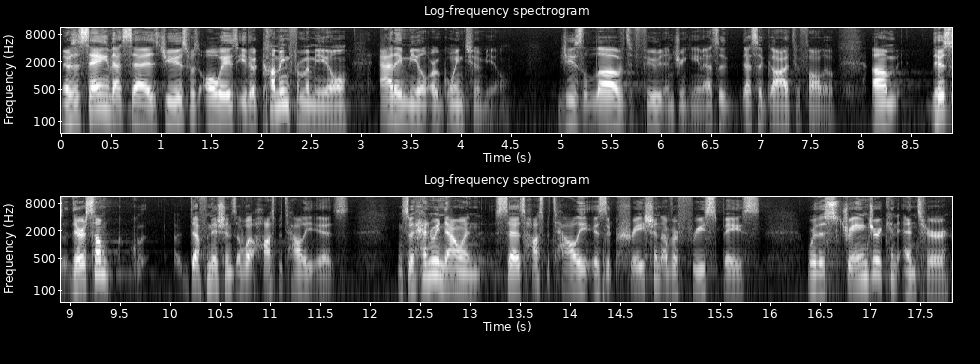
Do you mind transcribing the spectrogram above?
There's a saying that says Jesus was always either coming from a meal, at a meal, or going to a meal. Jesus loved food and drinking. That's a, that's a God to follow. Um, there's, there are some definitions of what hospitality is. And so Henri Nouwen says hospitality is the creation of a free space where the stranger can enter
